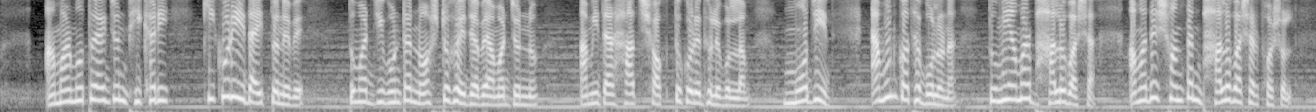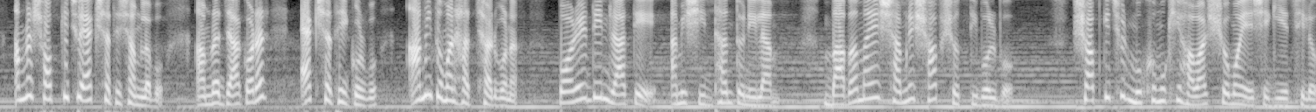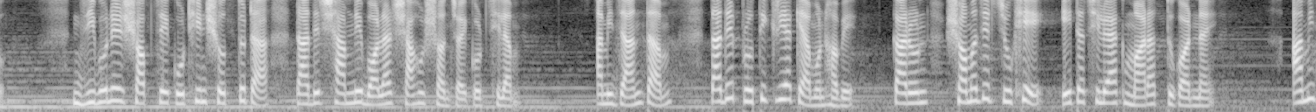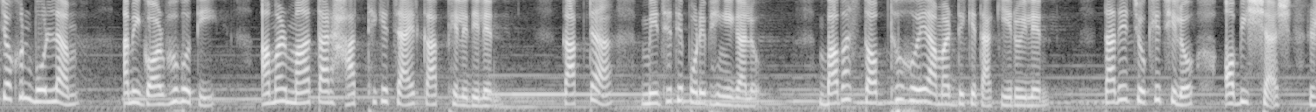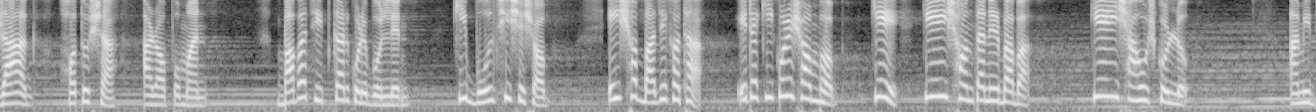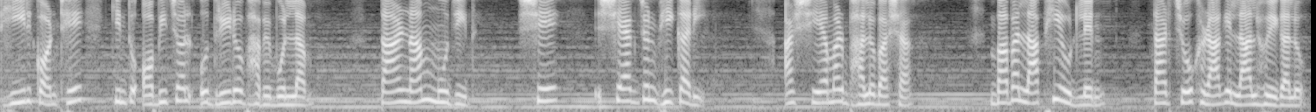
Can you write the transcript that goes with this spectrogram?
আমার মতো একজন ভিখারি কি করে এই দায়িত্ব নেবে? তোমার জীবনটা নষ্ট হয়ে যাবে আমার জন্য। আমি তার হাত শক্ত করে ধরে বললাম, মজিদ, এমন কথা বলো না। তুমি আমার ভালোবাসা, আমাদের সন্তান ভালোবাসার ফসল। আমরা সব কিছু একসাথে সামলাবো। আমরা যা করার একসাথেই করব। আমি তোমার হাত ছাড়বো না। পরের দিন রাতে আমি সিদ্ধান্ত নিলাম, বাবা মায়ের সামনে সব সত্যি বলব। সবকিছুর মুখোমুখি হওয়ার সময় এসে গিয়েছিল। জীবনের সবচেয়ে কঠিন সত্যটা তাদের সামনে বলার সাহস সঞ্চয় করছিলাম। আমি জানতাম তাদের প্রতিক্রিয়া কেমন হবে, কারণ সমাজের চোখে এটা ছিল এক মারাত্মক অন্যায়। আমি যখন বললাম, আমি গর্ভবতী, আমার মা তার হাত থেকে চায়ের কাপ ফেলে দিলেন। কাপটা মেঝেতে পড়ে ভেঙে গেল। বাবা স্তব্ধ হয়ে আমার দিকে তাকিয়ে রইলেন। তাদের চোখে ছিল অবিশ্বাস, রাগ হতশা আর অপমান। বাবা চিৎকার করে বললেন, কি বলছি সেসব এই সব বাজে কথা? এটা কি করে সম্ভব? কে? কে এই সন্তানের বাবা? কে এই সাহস করল? আমি ধীর কণ্ঠে কিন্তু অবিচল ও দৃঢ়ভাবে বললাম, তার নাম মজিদ। সে সে একজন ভিখারি। আর সে আমার ভালোবাসা। বাবা লাফিয়ে উঠলেন, তার চোখ রাগে লাল হয়ে গেল,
